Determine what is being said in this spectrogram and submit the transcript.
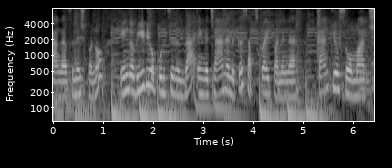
நாங்கள் ஃபினிஷ் பண்ணோம். எங்கள் வீடியோ பிடிச்சிருந்தா எங்கள் சேனலுக்கு சப்ஸ்கிரைப் பண்ணுங்கள் தேங்க்யூ ஸோ மச்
